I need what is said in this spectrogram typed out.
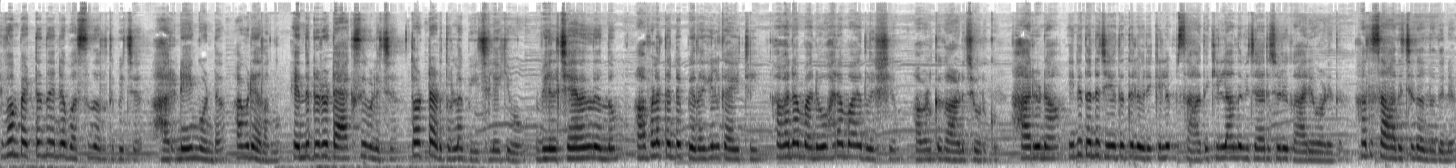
ഇവൻ പെട്ടെന്ന് തന്നെ ബസ് നിർത്തിപ്പിച്ച് ഹരുണയും കൊണ്ട് അവിടെ ഇറങ്ങും. എന്നിട്ടൊരു ടാക്സി വിളിച്ച് തൊട്ടടുത്തുള്ള ബീച്ചിലേക്ക് പോകും. വീൽ ചെയറിൽ നിന്നും അവളെ തന്റെ പിറകിൽ കയറ്റി അവനെ മനോഹരമായ ദൃശ്യം അവൾക്ക് കാണിച്ചു കൊടുക്കും. ഹരുണ ഇനി തന്റെ ജീവിതത്തിൽ ഒരിക്കലും സാധിക്കില്ല എന്ന് വിചാരിച്ചൊരു കാര്യമാണിത്. അത് സാധിച്ചു തന്നതിന്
